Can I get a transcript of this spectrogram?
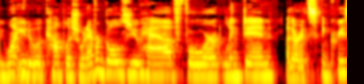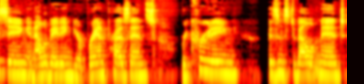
We want you to accomplish whatever goals you have for LinkedIn, whether it's increasing and elevating your brand presence, recruiting, business development.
